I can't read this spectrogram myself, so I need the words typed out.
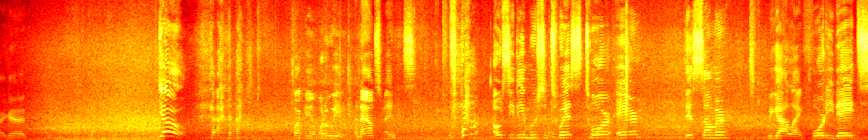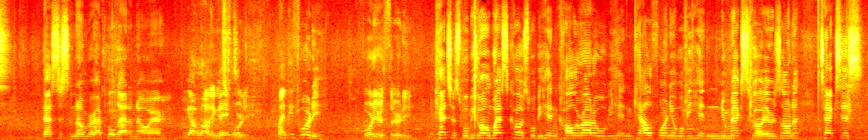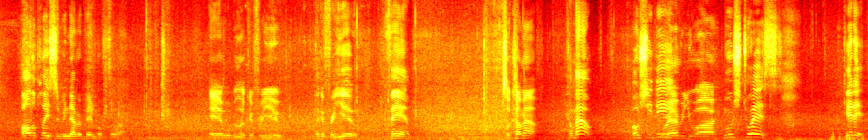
Alright, good. Yo! Fucking, what are we? Announcements. OCD Moosh & Twist Tour Aer this summer. We got like 40 dates. That's just a number I pulled out of nowhere. We got a lot I think of it's 40. Might be 40. 40 or 30. Catch us. We'll be going West Coast. We'll be hitting Colorado. We'll be hitting California. We'll be hitting New Mexico, Arizona, Texas. All the places we've never been before. And we'll be looking for you. Looking for you. Fam. So come out. Come out. OCD. Wherever you are. Moosh Twist. Get it.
